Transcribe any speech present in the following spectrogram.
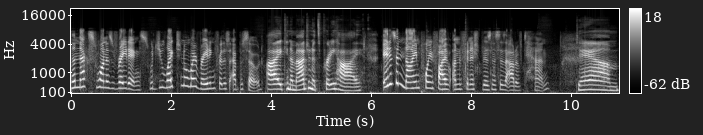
The next one is ratings. Would you like to know my rating for this episode? I can imagine it's pretty high. It is a 9.5 unfinished businesses out of 10. Damn.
